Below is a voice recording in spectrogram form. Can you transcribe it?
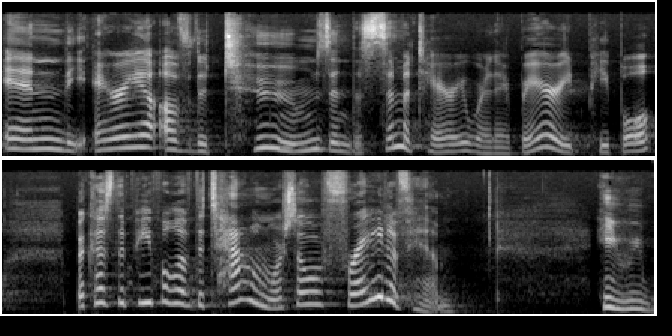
in the area of the tombs in the cemetery where they buried people because the people of the town were so afraid of him. He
